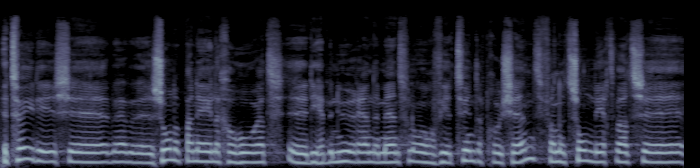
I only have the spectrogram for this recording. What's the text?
Het tweede is, uh, we hebben zonnepanelen gehoord. Uh, die hebben nu een rendement van ongeveer 20% van het zonlicht wat ze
